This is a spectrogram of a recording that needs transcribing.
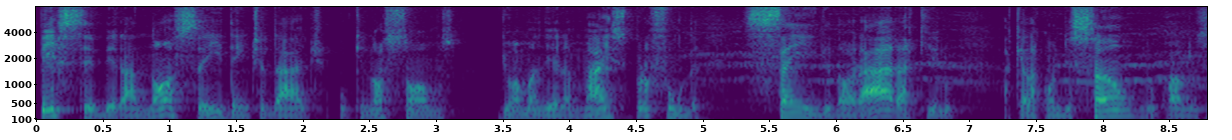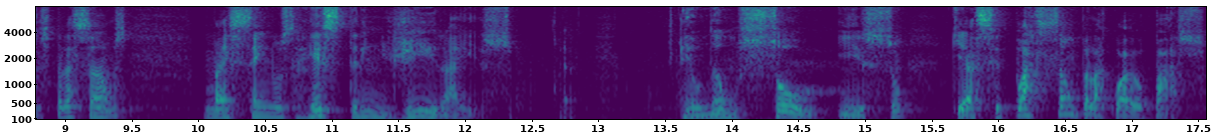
perceber a nossa identidade, o que nós somos, de uma maneira mais profunda, sem ignorar aquilo, aquela condição no qual nos expressamos, mas sem nos restringir a isso. Eu não sou isso, que é a situação pela qual eu passo.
